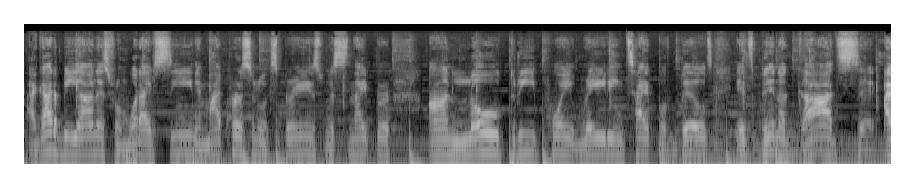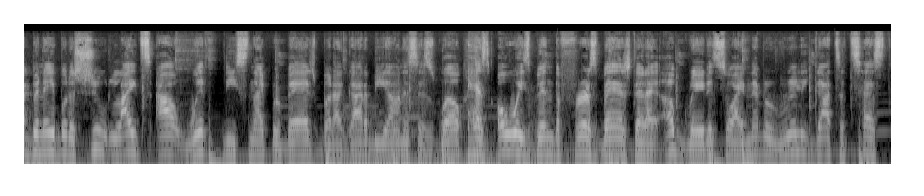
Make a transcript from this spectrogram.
I gotta be honest, from what I've seen and my personal experience with sniper on low three-point rating type of builds, it's been a godsend. I've been able to shoot lights out with the sniper badge, but I gotta be honest as well, it has always been the first badge that I upgraded, so I never really got to test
